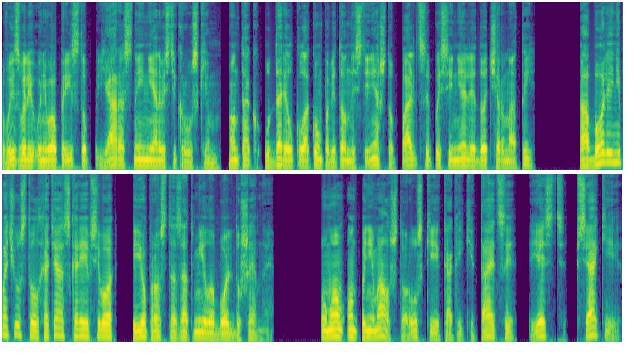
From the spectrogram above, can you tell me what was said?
вызвали у него приступ яростной ненависти к русским. Он так ударил кулаком по бетонной стене, что пальцы посинели до черноты, а боли не почувствовал, хотя, скорее всего, ее просто затмила боль душевная. Умом он понимал, что русские, как и китайцы, есть всякие.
